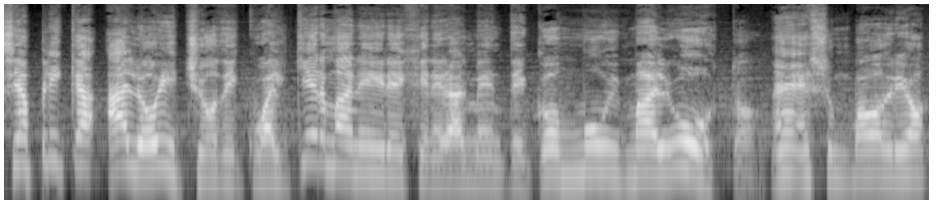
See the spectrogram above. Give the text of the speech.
se aplica a lo hecho de cualquier manera y generalmente con muy mal gusto. ¿eh? Es un bodrio,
